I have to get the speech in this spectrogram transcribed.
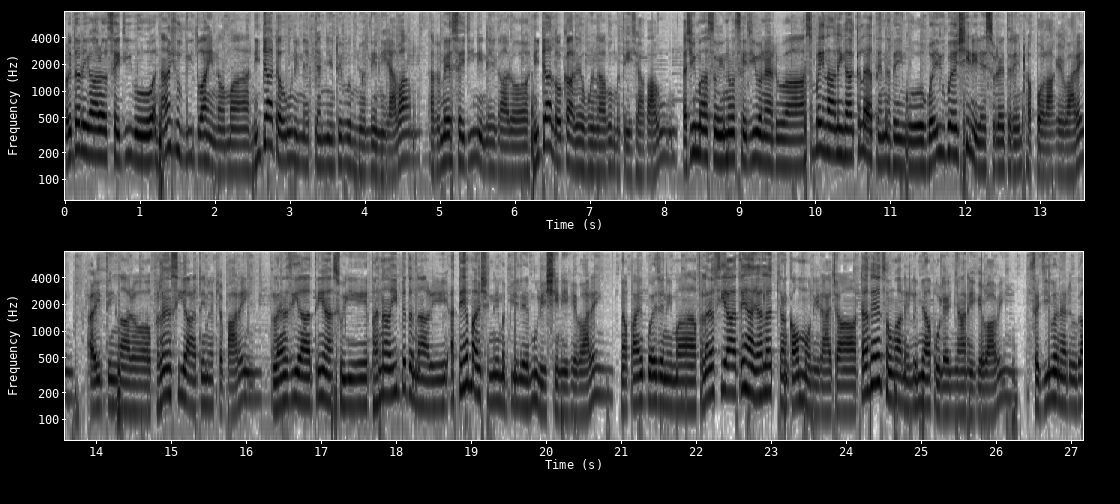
ပရိသတ်တွေကတော့စိတ်ကြီးကိုအနားယူပြီးသွားရင်တော့မှနီးပြတအုပ်အနေနဲ့ပြန်မြင်တွေ့ဖို့မျှော်လင့်နေတာပါဒါပေမဲ့စိတ်ကြီးအနေနဲ့ကတော့နီးပြလောကထဲဝင်လာဖို့မသေးချပါဘူးလက်ရှိမှာဆိုရင်တော့စိတ်ကြီးဝန်ထမ်းတို့ဟာစပိန်လာလီဂါကလပ်အသင်းအသင်းကိုဝယ်ယူပွဲရှိနေတဲ့ဆိုတဲ့သတင်းထွက်ပေါ်လာခဲ့ပါတယ်အဲဒီအသင်းကတော့ဗလန်စီယာအသင်းပဲဖြစ်ပါတယ်ဗလန်စီယာအသင်းဟာဆိုရင်ဘန်နာကြီးပြဿနာတွေအသင်းပိုင်ရှင်တွေမပြေလည်မှုတွေရှိနေခဲ့ပါတယ်နောက်ပိုင်းပွဲစဉ်တွေမှာဗလန်စီယာအသင်းဟာရလက်ပြန်ကောင်းမွန်နေတာကြောင့်တန်ဆင်းဆောင်ကနေလွတ်မြောက်ဖို့လည်းညားနေခဲ့ပါပြီစိတ်ကြီးဝန်ထမ်းတို့က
